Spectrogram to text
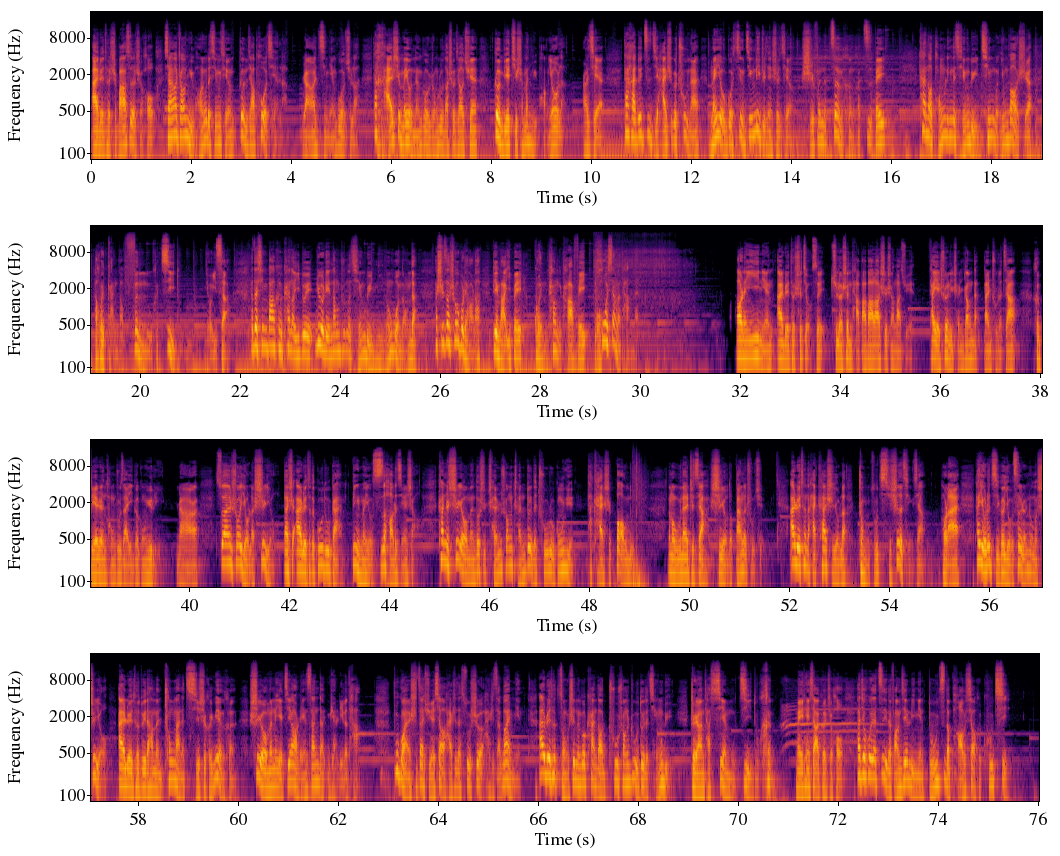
艾略特十八岁的时候，想要找女朋友的心情更加迫切了。然而几年过去了，他还是没有能够融入到社交圈，更别提什么女朋友了。而且，他还对自己还是个处男，没有过性经历这件事情十分的憎恨和自卑。看到同龄的情侣亲吻拥抱时，他会感到愤怒和嫉妒。有一次啊，他在星巴克看到一对热恋当中的情侣你侬我侬的，他实在受不了了，便把一杯滚烫的咖啡泼向了他们。二零一一年，艾略特十九岁，去了圣塔芭芭拉市上大学。他也顺理成章地搬出了家，和别人同住在一个公寓里。然而，虽然说有了室友，但是艾略特的孤独感并没有丝毫的减少。看着室友们都是成双成对的出入公寓，他开始暴怒。那么无奈之下，室友都搬了出去。艾略特呢，还开始有了种族歧视的倾向。后来，他有了几个有色人种的室友，艾略特对他们充满了歧视和怨恨。室友们呢也接二连三地远离了他，不管是在学校还是在宿舍还是在外面，艾略特总是能够看到出双入对的情侣，这让他羡慕嫉妒恨。每天下课之后，他就会在自己的房间里面独自的咆哮和哭泣。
